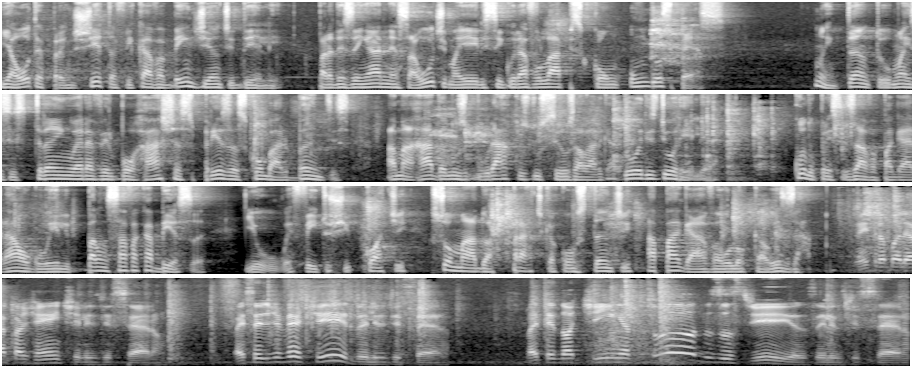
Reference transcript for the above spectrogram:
E a outra prancheta ficava bem diante dele. Para desenhar nessa última, ele segurava o lápis com um dos pés. No entanto, o mais estranho era ver borrachas presas com barbantes amarradas nos buracos dos seus alargadores de orelha. Quando precisava apagar algo, ele balançava a cabeça e o efeito chicote, somado à prática constante, apagava o local exato. Vem trabalhar com a gente, eles disseram. Vai ser divertido, eles disseram. Vai ter dotinha todos os dias, eles disseram.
